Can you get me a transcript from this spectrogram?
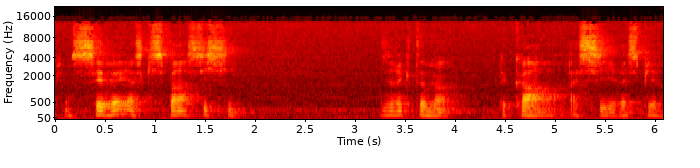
Puis on s'éveille à ce qui se passe ici, directement, le corps assis, respirant.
